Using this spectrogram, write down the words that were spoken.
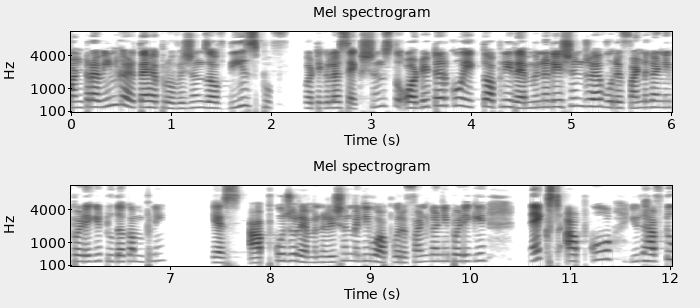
कॉन्ट्रावीन करता है provisions of these particular sections तो ऑडिटर को एक तो अपनी रेम्यूनरेशन जो है वो रिफंड करनी पड़ेगी टू द कंपनी यस आपको जो रेम्यूनरेशन मिली वो आपको रिफंड करनी पड़ेगी. नेक्स्ट आपको you have to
